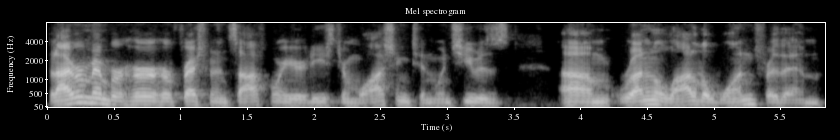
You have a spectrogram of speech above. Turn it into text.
But I remember her her freshman and sophomore year at Eastern Washington when she was um, running a lot of the one for them,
